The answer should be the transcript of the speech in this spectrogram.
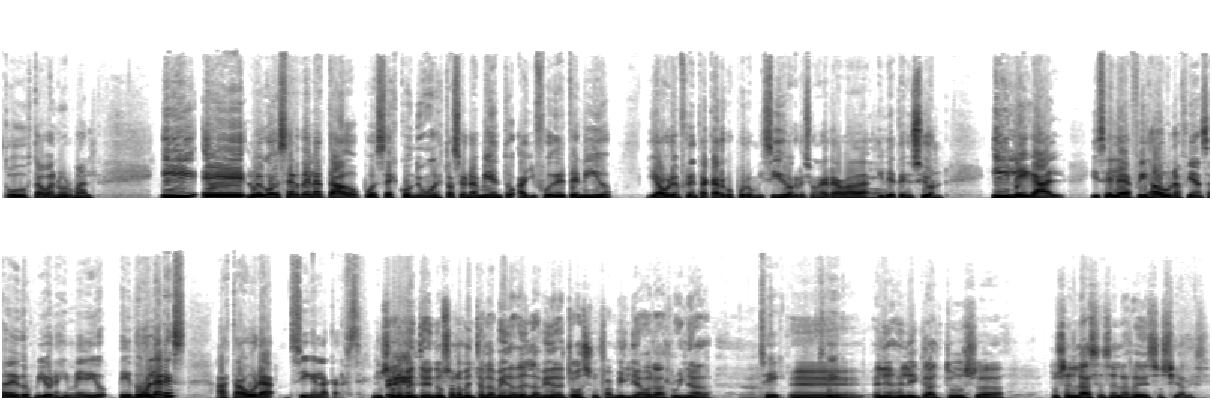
todo estaba normal. Y eh, luego de ser delatado, pues se escondió en un estacionamiento, allí fue detenido y ahora enfrenta cargos por homicidio, agresión agravada y detención ilegal. Y se le ha fijado una fianza de dos millones y medio de dólares. Hasta ahora sigue en la cárcel. No solamente, no solamente la vida de él, la vida de toda su familia ahora arruinada. Sí, Eh, Angélica, tus, ah, tus enlaces en las redes sociales.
